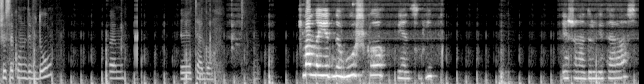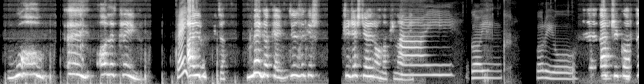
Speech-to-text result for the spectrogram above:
3 sekundy w dół. Y, tego. Już Mam na jedno łóżko, więc git. Jeszcze na drugie teraz. Wow! Ej, ale cave! Okej? Iron widzę. Mega cave. To jest jakieś 30 irona przynajmniej. I going for you. Tak czy korty?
